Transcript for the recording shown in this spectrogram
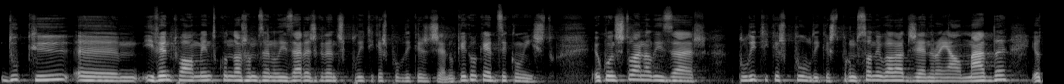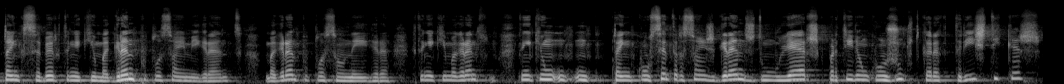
do que, uh, eventualmente, quando nós vamos analisar as grandes políticas públicas de género. O que é que eu quero dizer com isto? Eu, quando estou a analisar políticas públicas de promoção da igualdade de género em Almada, eu tenho que saber que tenho aqui uma grande população imigrante, uma grande população negra, que tenho aqui uma grande, tenho aqui um, um, tenho concentrações grandes de mulheres que partilham um conjunto de características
